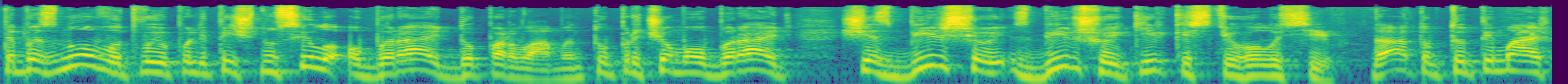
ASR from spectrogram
тебе знову твою політичну силу обирають до парламенту, причому обирають ще з більшою з більшою кількістю голосів. Да? Тобто ти маєш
